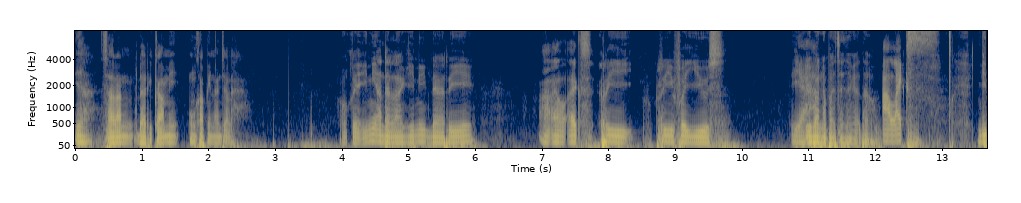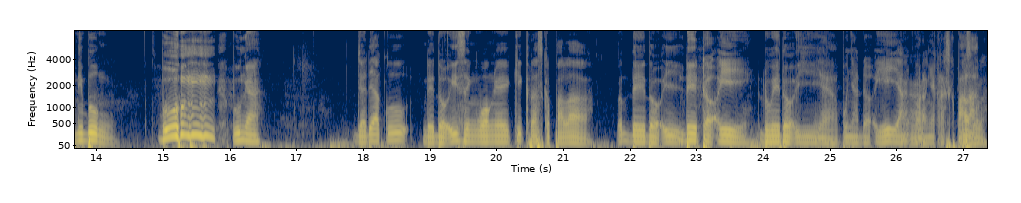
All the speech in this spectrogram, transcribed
ya saran dari kami ungkapin aja lah Oke, ini ada lagi nih dari ALX Re Reviews. ya Gimana bacanya gak tahu. Alex Gini, Bung. bung bunga Jadi aku dedoi sing wonge iki keras kepala. Dedoi, D doi duwe doi. Iya punya doi yang Nah, orangnya keras kepala.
